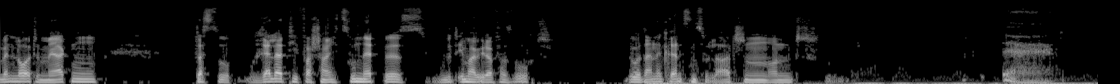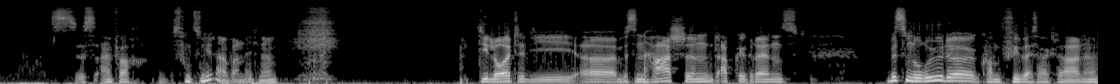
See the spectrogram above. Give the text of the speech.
wenn Leute merken, dass du relativ wahrscheinlich zu nett bist, wird immer wieder versucht, über deine Grenzen zu latschen und äh, es ist einfach, es funktioniert einfach nicht, ne? Die Leute, die äh, ein bisschen harsch sind, abgegrenzt, bisschen rüde, kommt viel besser klar, ne?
